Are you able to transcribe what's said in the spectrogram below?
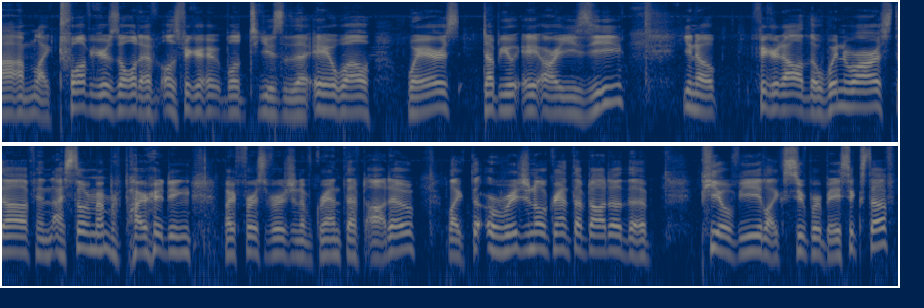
um, like 12 years old i was able to use the aol wares w-a-r-e-z you know figured out the WinRAR stuff and I still remember pirating my first version of Grand Theft Auto, like the original Grand Theft Auto, the POV, like super basic stuff.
